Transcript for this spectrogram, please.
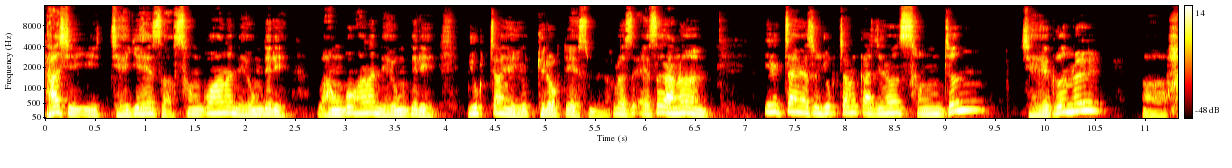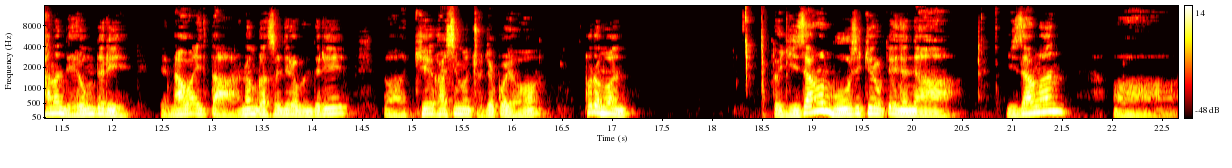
다시 이 재개해서 성공하는 내용들이 완공하는 내용들이 6장에 기록되어 있습니다. 그래서 에스라는 1장에서 6장까지는 성전 재건을 어, 하는 내용들이 나와 있다는 것을 여러분들이 어, 기억하시면 좋겠고요. 그러면 또 2장은 무엇이 기록되어 있느냐? 2장은 어,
